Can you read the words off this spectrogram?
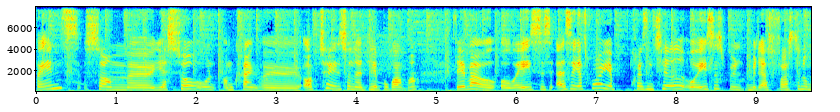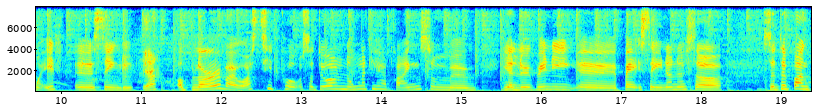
bands, som øh, jeg så omkring øh, optagelserne af de her programmer, det var jo Oasis. Altså, jeg tror, jeg præsenterede Oasis med deres første nummer et øh, single. Ja. Og Blur var jo også tit på, så det var nogle af de her drenge, som øh, jeg løb ind i øh, bag scenerne. Så, så det brang,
